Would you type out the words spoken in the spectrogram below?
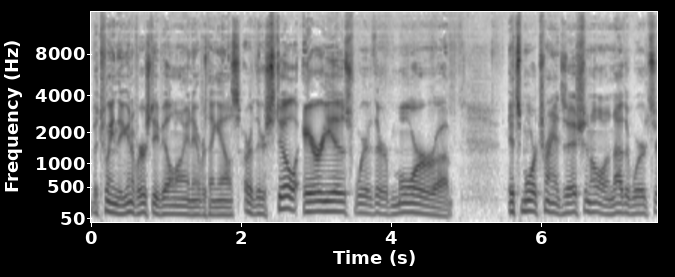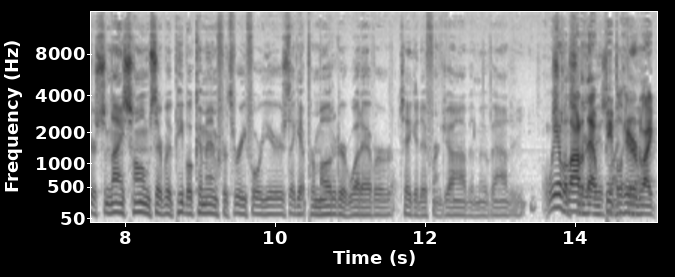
between the University of Illinois and everything else? Are there still areas where they're more? It's more transitional. In other words, there's some nice homes there, but people come in for three, four years, they get promoted or whatever, take a different job and move out. We have a lot of that. People like here, that. like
